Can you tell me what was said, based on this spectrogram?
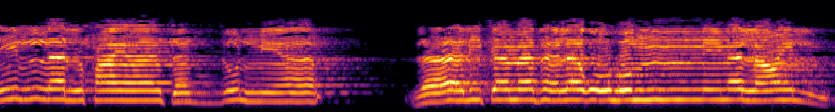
إلا الحياة الدنيا ذلك مبلغهم من العلم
